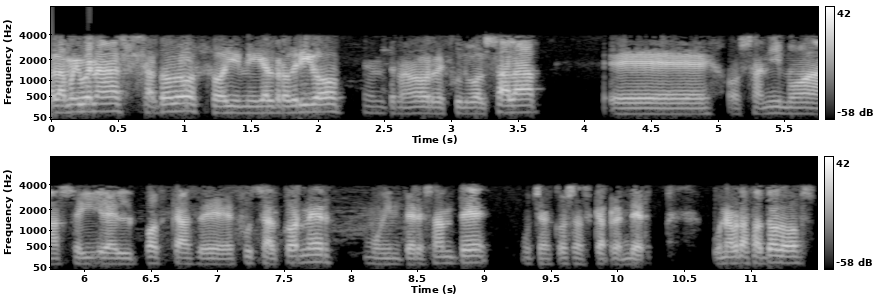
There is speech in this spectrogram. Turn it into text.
Hola, muy buenas a todos. Soy Miguel Rodrigo, entrenador de fútbol sala. Eh, os animo a seguir el podcast de Futsal Corner, muy interesante, muchas cosas que aprender. Un abrazo a todos.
